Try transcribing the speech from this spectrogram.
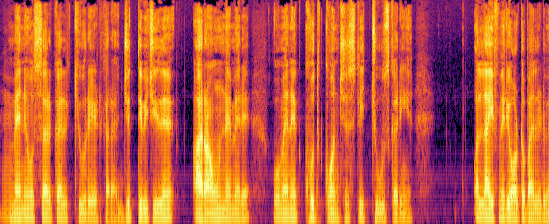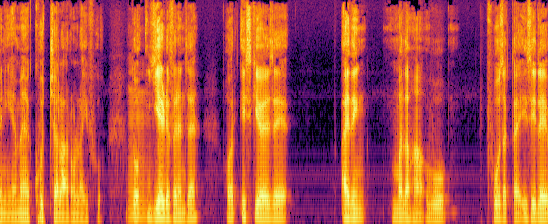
हम्म, मैंने वो सर्कल क्यूरेट करा है। जितनी भी चीज़ें अराउंड है मेरे वो मैंने खुद कॉन्शियसली चूज़ करी हैं। और लाइफ मेरी ऑटो पायलट में नहीं है मैं खुद चला रहा हूँ लाइफ को। तो हम्म, ये डिफरेंस है और इसकी वजह से आई थिंक मतलब हाँ वो हो सकता है इसीलिए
